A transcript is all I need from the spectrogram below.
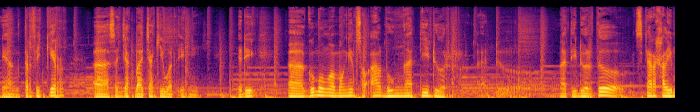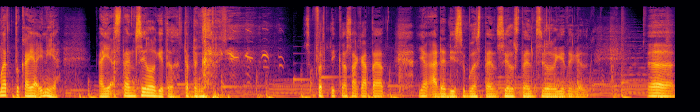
yang terfikir uh, sejak baca keyword ini. Jadi uh, eh, gue mau ngomongin soal bunga tidur. Aduh, bunga tidur tuh secara kalimat tuh kayak ini ya, kayak stensil gitu terdengarnya. Seperti kosakata yang ada di sebuah stensil stensil gitu kan. Uh,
